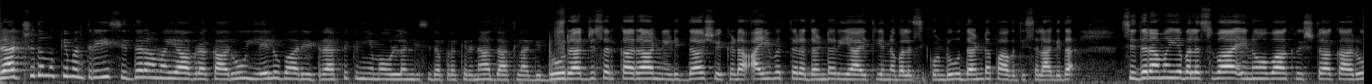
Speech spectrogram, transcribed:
ರಾಜ್ಯದ ಮುಖ್ಯಮಂತ್ರಿ ಸಿದ್ದರಾಮಯ್ಯ ಅವರ ಕಾರು ಏಳು ಬಾರಿ ಟ್ರಾಫಿಕ್ ನಿಯಮ ಉಲ್ಲಂಘಿಸಿದ ಪ್ರಕರಣ ದಾಖಲಾಗಿದ್ದು, ರಾಜ್ಯ ಸರ್ಕಾರ ನೀಡಿದ್ದ ಶೇಕಡ ಐವತ್ತರ ದಂಡ ರಿಯಾಯಿತಿಯನ್ನು ಬಳಸಿಕೊಂಡು ದಂಡ ಪಾವತಿಸಲಾಗಿದೆ. ಸಿದ್ದರಾಮಯ್ಯ ಬಳಸುವ ಇನೋವಾ ಕ್ರಿಸ್ಟಾ ಕಾರು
